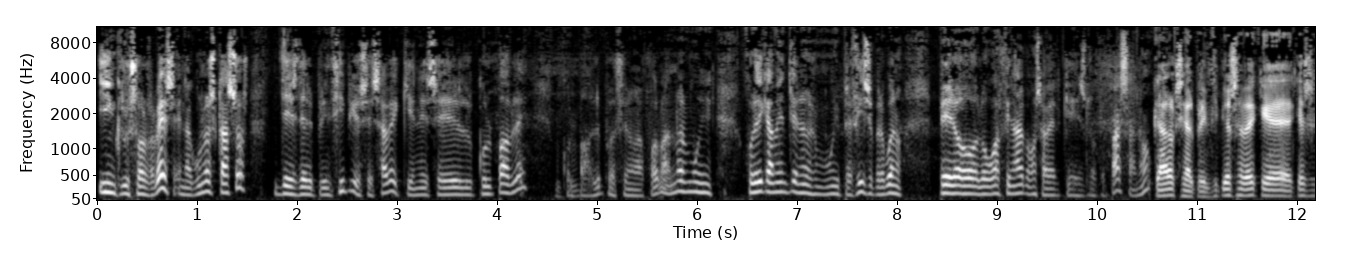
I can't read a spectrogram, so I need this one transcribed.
incluso al revés, en algunos casos desde el principio se sabe quién es el culpable, culpable por decirlo de una forma, no es muy jurídicamente no es muy preciso, pero bueno, pero luego al final vamos a ver qué es lo que pasa, ¿no? Claro, si al principio se ve que, que es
